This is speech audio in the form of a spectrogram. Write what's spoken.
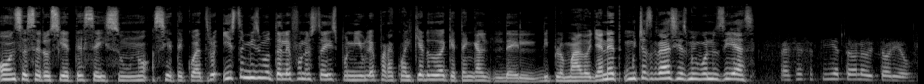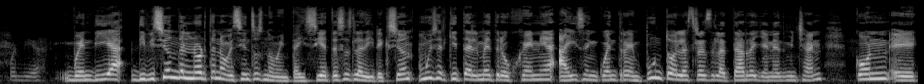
1107-6174. Y este mismo teléfono está disponible para cualquier duda que tenga del diplomado. Janet, muchas gracias, muy buenos días. Gracias a ti y a todo el auditorio. Buen día. Buen día. División del Norte 997, esa es la dirección, muy cerquita del Metro Eugenia. Ahí se encuentra en punto a las 3 de la tarde Janet Michan con eh,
